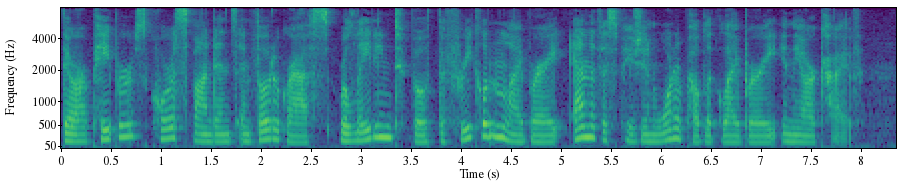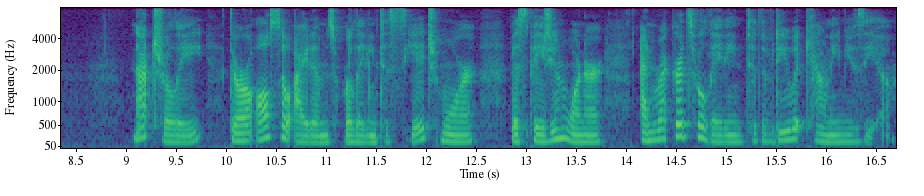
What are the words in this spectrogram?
There are papers, correspondence, and photographs relating to both the Free Clinton Library and the Vespasian Warner Public Library in the archive. Naturally, there are also items relating to C.H. Moore, Vespasian Warner, and records relating to the DeWitt County Museum.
